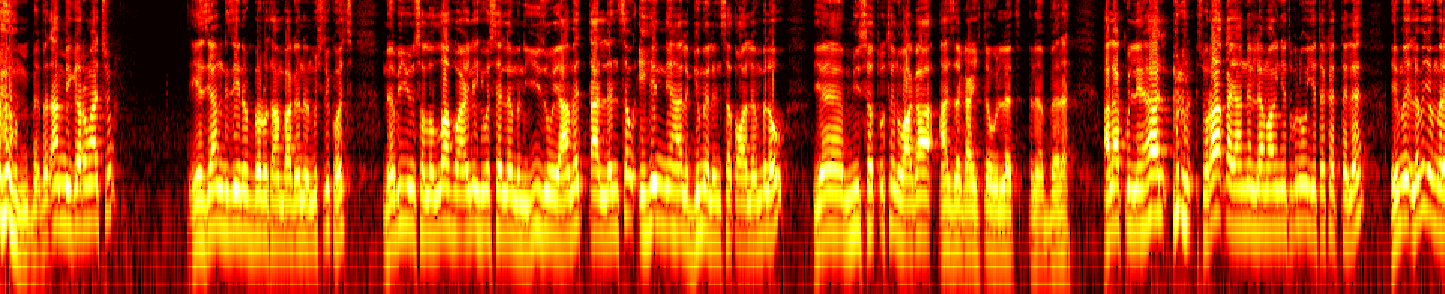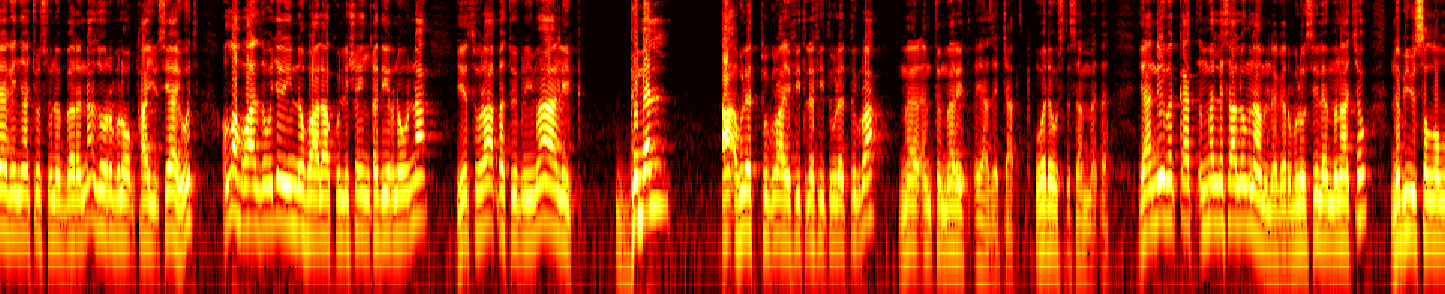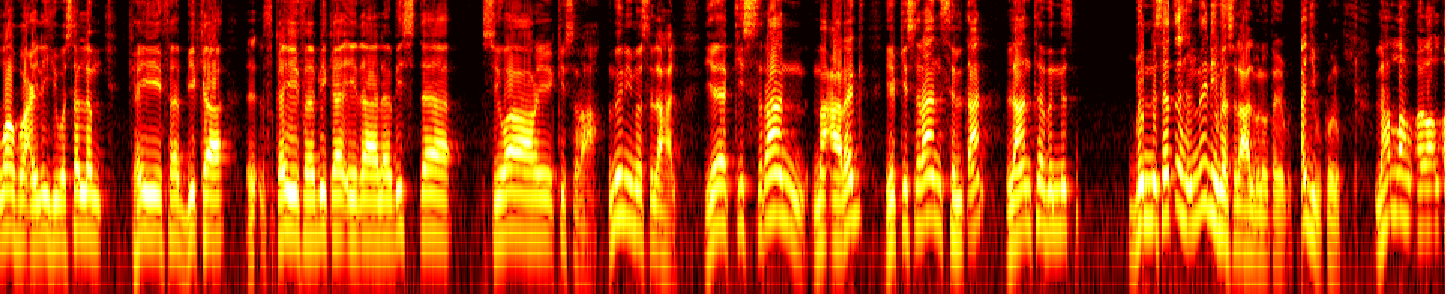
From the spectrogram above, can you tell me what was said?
በጣም የሚገርማቸው የዚያን ጊዜ የነበሩት አምባገነን ሙሽሪኮች ነቢዩን ሰለላሁ ዐለይሂ ወሰለምን ይዞ ያመጣለን ሰው ይህን ያህል ግመል እንሰጠዋለን ብለው የሚሰጡትን ዋጋ አዘጋጅተውለት ነበረ። አላኩል ያህል ሱራቃ ያንን ለማግኘት ብሎ እየተከተለ ለመጀመሪያ ያገኛቸው እሱ ነበርና ዞር ብሎ ሲያዩት አላሁ አዘ ወጀል ኢነሁ አላ ኩል ሸይን ቀዲር ነውና የሱራቀቱ ብኒ ማሊክ ግመል ሁለት እግሯ የፊት ለፊት ሁለት እግሯ እንትን መሬት ያዘቻት፣ ወደ ውስጥ ሰመጠ። ያኔ በቃ እመለሳለሁ ምናምን ነገር ብሎ ሲለምናቸው ነቢዩ ሰለላሁ ዐለይሂ ወሰለም ከይፈ ቢከ ኢዛ ለቢስተ ሲዋሪ ኪስራ ምን ይመስልሃል? የኪስራን ማዕረግ የኪስራን ስልጣን ለአንተ ብንሰጥህ ምን ይመስልሃል ብለው ጠየቁት። አጂብ እኮ ነው።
